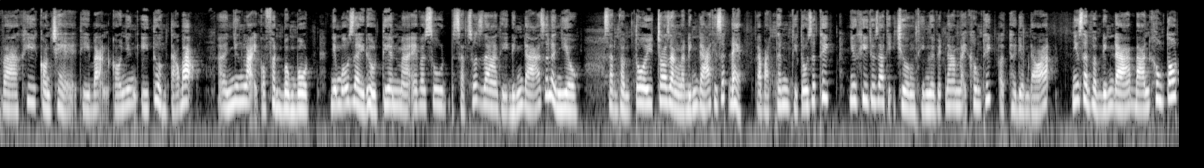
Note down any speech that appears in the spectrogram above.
và khi còn trẻ thì bạn có những ý tưởng táo bạo À, nhưng lại có phần bồng bột. Những mẫu giày đầu tiên mà Evasu sản xuất ra thì đính đá rất là nhiều. Sản phẩm tôi cho rằng là đính đá thì rất đẹp và bản thân thì tôi rất thích. Nhưng khi tôi ra thị trường thì người Việt Nam lại không thích ở thời điểm đó. Những sản phẩm đính đá bán không tốt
